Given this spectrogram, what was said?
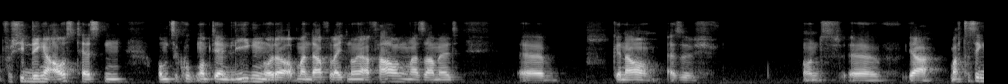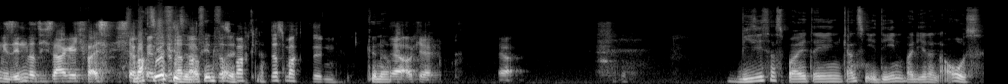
verschiedene Dinge austesten, um zu gucken, ob die einen liegen oder ob man da vielleicht neue Erfahrungen mal sammelt. Äh, genau, also ich, und äh, ja, macht das irgendwie Sinn, was ich sage? Ich weiß nicht. Macht sehr viel Sinn, auf jeden das Fall. Macht, das macht Sinn. Genau. Ja, okay. Ja. Wie sieht das bei den ganzen Ideen bei dir dann aus?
